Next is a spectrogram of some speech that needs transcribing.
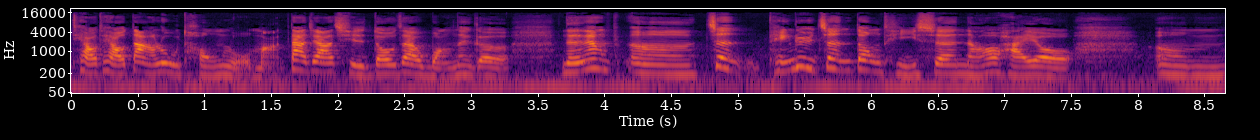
条条大路通罗马，大家其实都在往那个能量嗯振频率振动提升，然后还有。嗯，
